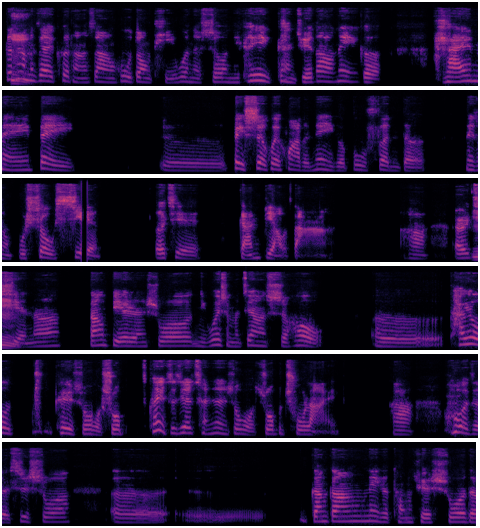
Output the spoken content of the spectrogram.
跟他们在课堂上互动提问的时候，你可以感觉到那个还没被呃被社会化的那个部分的那种不受限，而且敢表达啊，而且呢，当别人说你为什么这样时候，呃，他又可以说我说可以直接承认说我说不出来啊，或者是说呃呃。刚刚那个同学说的，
